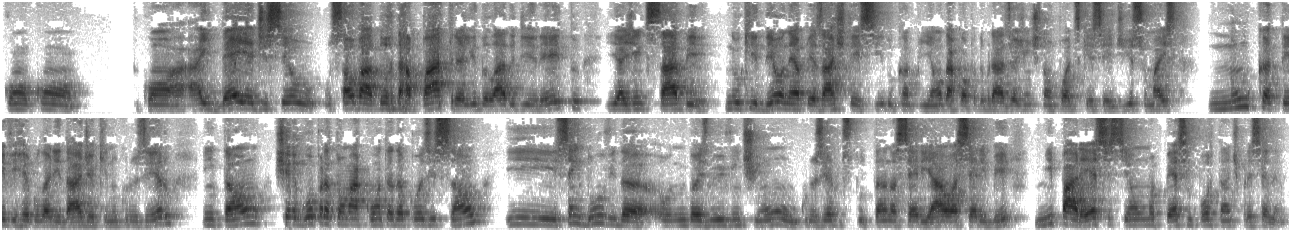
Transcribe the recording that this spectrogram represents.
com, com, com a ideia de ser o, o, salvador da pátria ali do lado direito. E a gente sabe no que deu, né? Apesar de ter sido campeão da Copa do Brasil, a gente não pode esquecer disso, mas nunca teve regularidade aqui no Cruzeiro, então chegou para tomar conta da posição e, sem dúvida, em 2021, o Cruzeiro disputando a Série A ou a Série B, me parece ser uma peça importante para esse elenco.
